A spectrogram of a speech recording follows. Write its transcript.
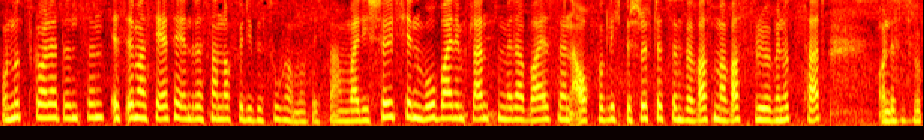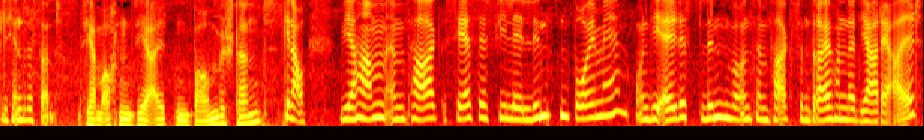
und Nutzkräuter drin sind. Ist immer sehr, sehr interessant auch für die Besucher, muss ich sagen, weil die Schildchen, wo bei den Pflanzen mit dabei sind, auch wirklich beschriftet sind, für was man was früher benutzt hat. Und es ist wirklich interessant. Sie haben auch einen sehr alten Baumbestand. Genau. Wir haben im Park sehr, sehr viele Lindenbäume und die ältesten Linden bei uns im Park sind 300 Jahre alt.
